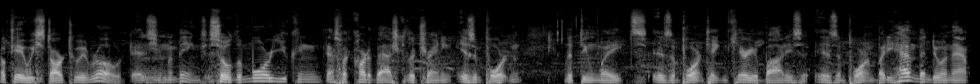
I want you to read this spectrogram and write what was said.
okay, we start to erode as mm-hmm. human beings. So the more you can, that's why cardiovascular training is important. Lifting weights is important. Taking care of your body is, is important. But you haven't been doing that.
